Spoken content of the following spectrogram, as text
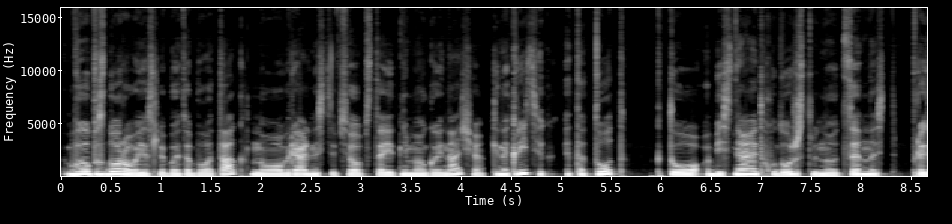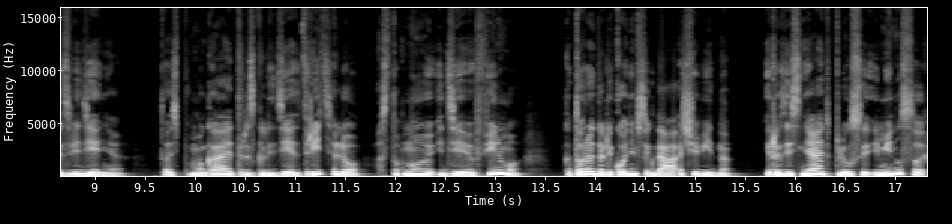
Было бы здорово, если бы это было так, но в реальности все обстоит немного иначе. Кинокритик — это тот, кто объясняет художественную ценность произведения — то есть помогает разглядеть зрителю основную идею фильма, которая далеко не всегда очевидна, и разъясняет плюсы и минусы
